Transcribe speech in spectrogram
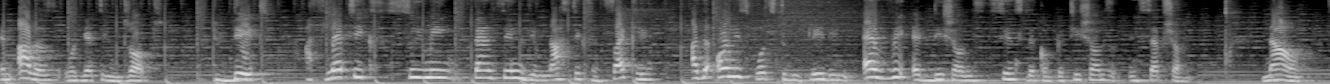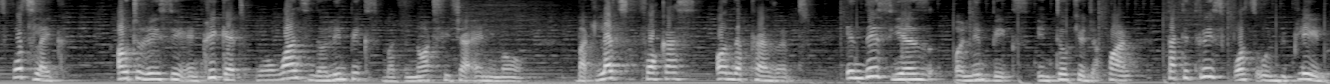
and others were getting dropped. To date, athletics, swimming, fencing, gymnastics, and cycling are the only sports to be played in every edition since the competition's inception. Now, sports like auto racing and cricket were once in the Olympics but do not feature anymore. But let's focus on the present. In this year's Olympics in Tokyo, Japan, 33 sports will be played.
